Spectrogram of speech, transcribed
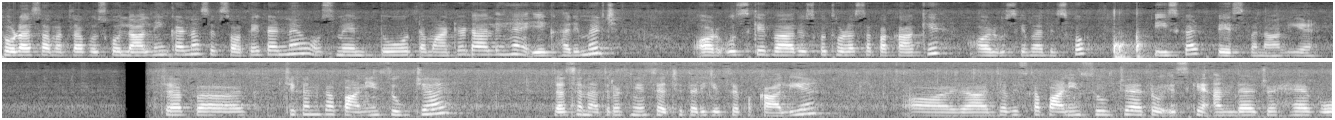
थोड़ा सा मतलब उसको लाल नहीं करना, सिर्फ़ सौते करना है। उसमें दो टमाटर डाले हैं, एक हरी मिर्च और उसके बाद उसको थोड़ा सा पका के और उसके बाद इसको पीस कर पेस्ट बना लिया है। जब चिकन का पानी सूख जाए, लहसुन, अदरक में से अच्छे तरीके से पका लिया और जब इसका पानी सूख जाए तो इसके अंदर जो है वो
